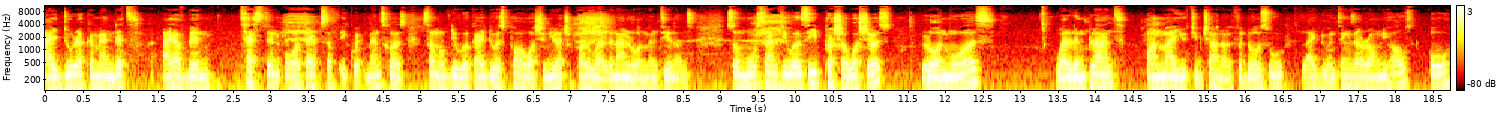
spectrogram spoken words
I do recommend it I have been testing all types of equipment because some of the work I do is power washing, electrical welding and lawn maintenance. So most times you will see pressure washers, lawn mowers, welding plant on my YouTube channel. For those who like doing things around the house or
